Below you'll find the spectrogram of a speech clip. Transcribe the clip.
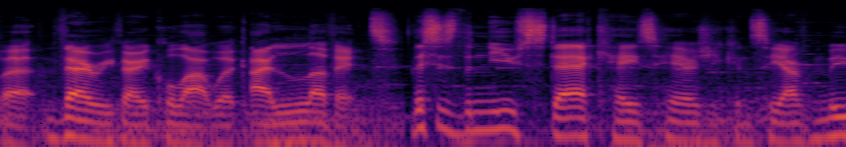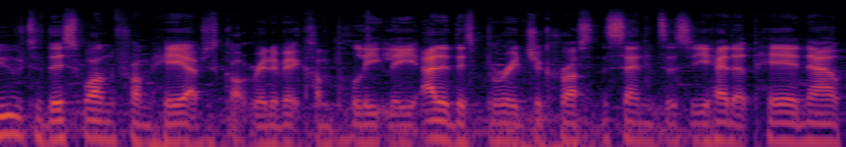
But very, very cool artwork. I love it. This is the new staircase here, as you can see. I've moved this one from here. I've just got rid of it completely. Added this bridge across the center. So you head up here now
